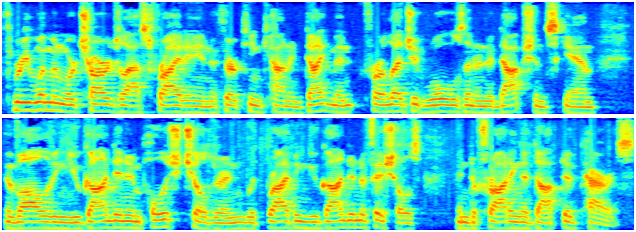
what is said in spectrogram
Three women were charged last Friday in a 13 count indictment for alleged roles in an adoption scam involving Ugandan and Polish children with bribing Ugandan officials and defrauding adoptive parents.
